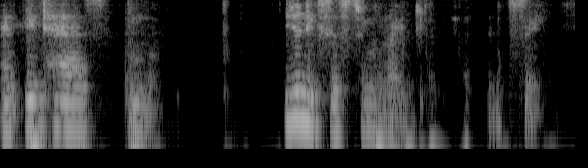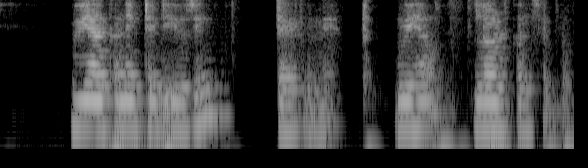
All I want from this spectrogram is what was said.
and it has unix system right? Let's say we are connected using telnet. We have learned concept of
